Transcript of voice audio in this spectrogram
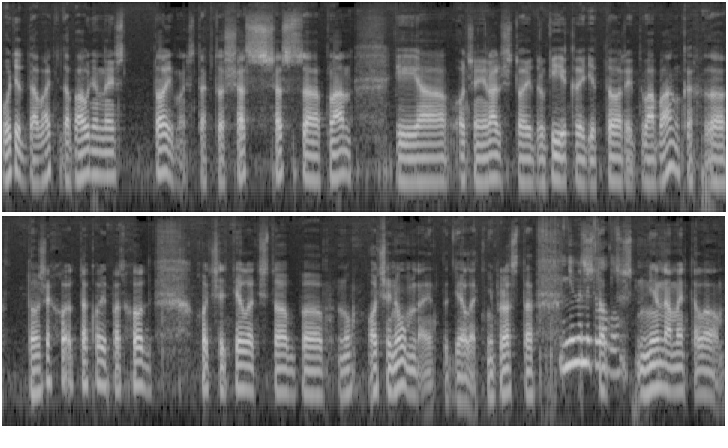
будет давать добавленную стоимость. Так что сейчас, сейчас план, и я очень рад, что и другие кредиторы, два банка, тоже такой подход хочет делать, чтобы ну, очень умно это делать, не просто... Не на металлолом. Не на металлолом.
